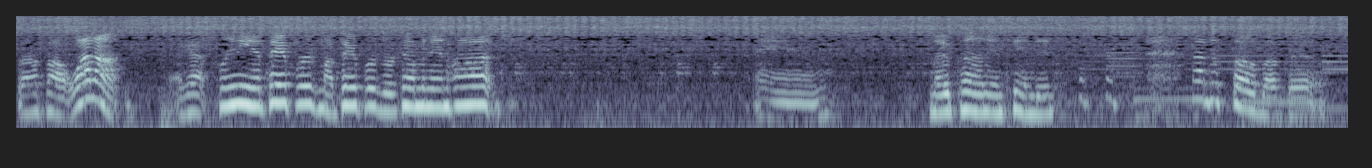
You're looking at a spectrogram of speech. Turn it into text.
So I thought, why not? I got plenty of peppers. My peppers are coming in hot. And no pun intended. I just thought about that.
